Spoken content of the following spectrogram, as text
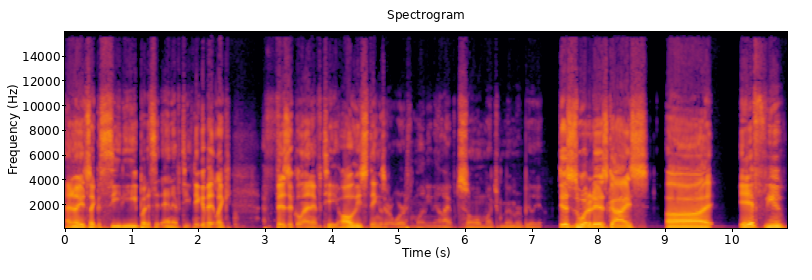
I know it's like a CD, but it's an NFT. Think of it like a physical NFT. All these things are worth money now. I have so much memorabilia. This is what it is, guys. Uh, if you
